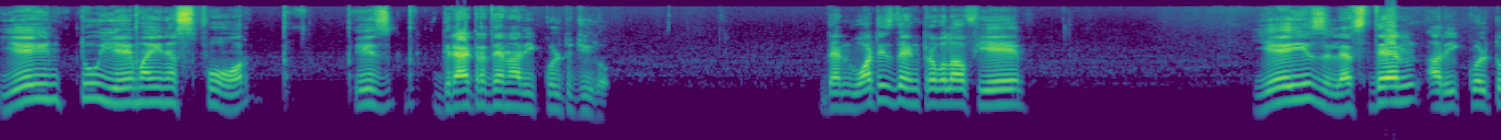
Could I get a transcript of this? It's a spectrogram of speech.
a into a minus 4 is greater than or equal to 0. Then what is the interval of a? A is less than or equal to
